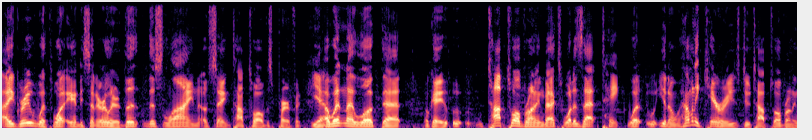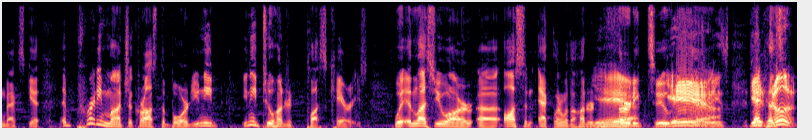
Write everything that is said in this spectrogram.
I, I agree with what Andy said earlier. The, this line of saying top 12 is perfect. Yeah. I went and I looked at okay, top 12 running backs, what does that take? What you know, how many carries do top 12 running backs get? And pretty much across the board, you need you need 200 plus carries. Wi- Unless you are uh, Austin Ekeler with 132 Yeah. carries, Get it done.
